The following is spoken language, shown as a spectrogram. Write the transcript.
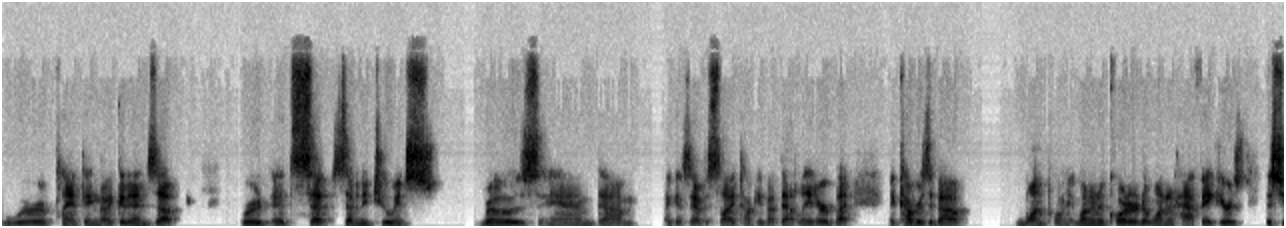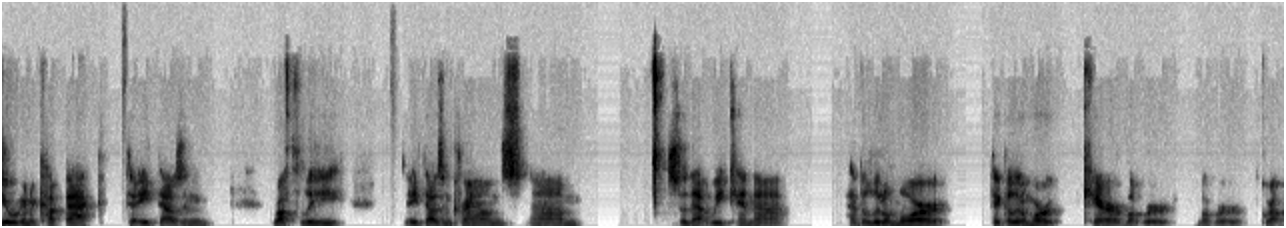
we're planting like it ends up we're at 72 inch rows and um, I guess I have a slide talking about that later, but it covers about one point one and a quarter to one and a half acres. This year we're going to cut back to 8,000 roughly 8,000 crowns um, so that we can uh, have a little more take a little more care of what we're what we're growing.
